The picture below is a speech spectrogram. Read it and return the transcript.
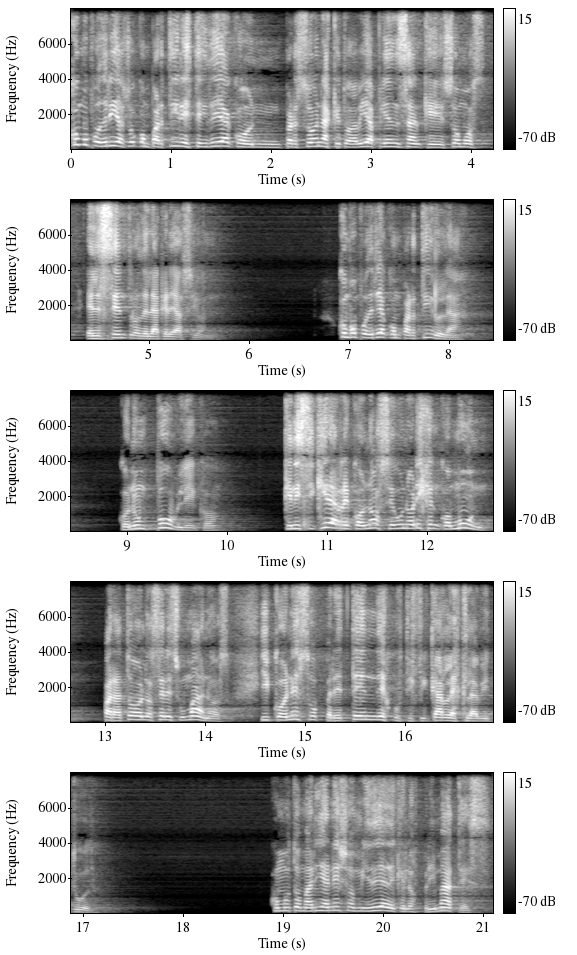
¿Cómo podría yo compartir esta idea con personas que todavía piensan que somos el centro de la creación? ¿Cómo podría compartirla con un público que ni siquiera reconoce un origen común para todos los seres humanos y con eso pretende justificar la esclavitud? ¿Cómo tomarían ellos mi idea de que los primates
